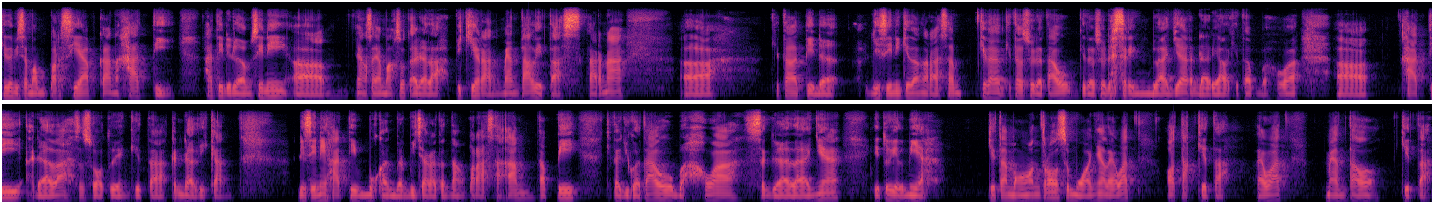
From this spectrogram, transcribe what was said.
kita bisa mempersiapkan hati. Hati di dalam sini uh, yang saya maksud adalah pikiran, mentalitas karena uh, kita tidak di sini kita ngerasa kita kita sudah tahu kita sudah sering belajar dari Alkitab bahwa uh, hati adalah sesuatu yang kita kendalikan. Di sini hati bukan berbicara tentang perasaan, tapi kita juga tahu bahwa segalanya itu ilmiah. Kita mengontrol semuanya lewat otak kita, lewat mental kita.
